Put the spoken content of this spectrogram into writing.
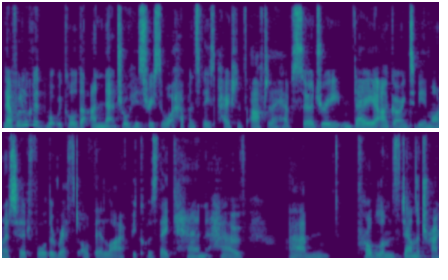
Now, if we look at what we call the unnatural history, so what happens to these patients after they have surgery, they are going to be monitored for the rest of their life because they can have um, problems down the track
